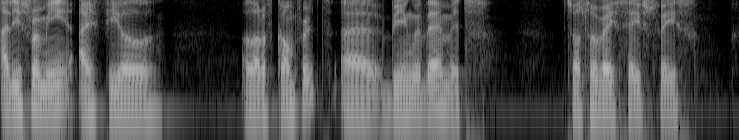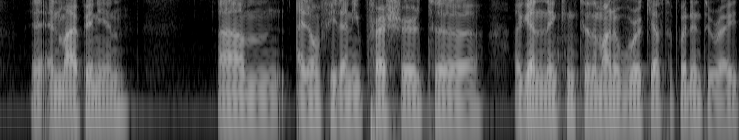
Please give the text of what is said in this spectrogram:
at least for me, I feel a lot of comfort uh, being with them. It's it's also a very safe space, in, in my opinion. Um, I don't feel any pressure to again linking to the amount of work you have to put into right.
